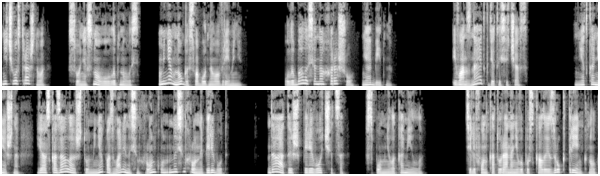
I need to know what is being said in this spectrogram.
«Ничего страшного». Соня снова улыбнулась. «У меня много свободного времени». Улыбалась она хорошо, не обидно. «Иван знает, где ты сейчас?» «Нет, конечно. Я сказала, что меня позвали на синхронку, на синхронный перевод. «Да, ты ж переводчица», — вспомнила Камилла. Телефон, который она не выпускала из рук, тренькнул,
